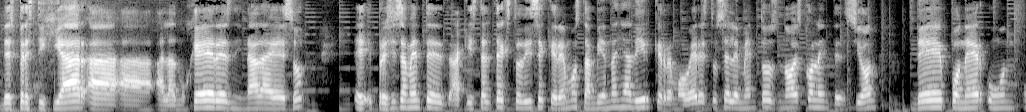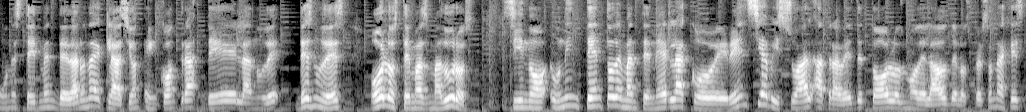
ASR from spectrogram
desprestigiar a, las mujeres ni nada de eso. Eh, precisamente aquí está el texto, dice queremos también añadir que remover estos elementos no es con la intención de poner un, un statement, de dar una declaración en contra de la desnudez o los temas maduros sino un intento de mantener la coherencia visual a través de todos los modelados de los personajes,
